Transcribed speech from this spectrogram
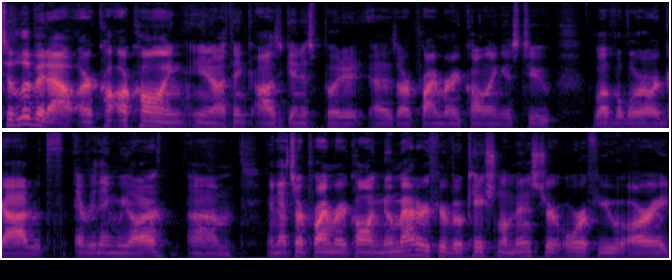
to live it out our, our calling you know i think Os Guinness put it as our primary calling is to love the lord our god with everything we are um, and that's our primary calling no matter if you're a vocational minister or if you are a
